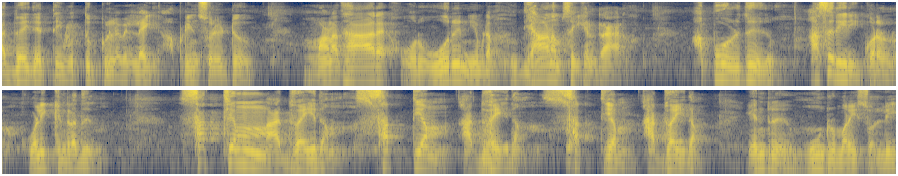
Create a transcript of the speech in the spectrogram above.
அத்வைதத்தை ஒத்துக்கொள்ளவில்லை அப்படின்னு சொல்லிட்டு மனதார ஒரு ஒரு நிமிடம் தியானம் செய்கின்றார். அப்பொழுது அசரீரி குரல் ஒழிக்கின்றது சத்தியம் அத்வைதம் சத்தியம் அத்வைதம் சத்தியம் அத்வைதம் என்று மூன்று முறை சொல்லி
